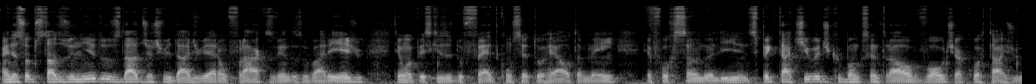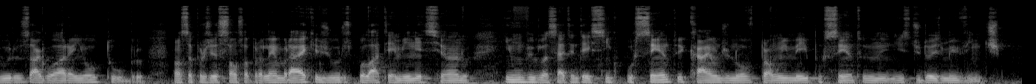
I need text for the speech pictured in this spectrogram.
Ainda sobre os Estados Unidos, os dados de atividade vieram fracos, vendas no varejo. Tem uma pesquisa do Fed com o setor real também, reforçando ali expectativa de que o Banco Central volte a cortar juros agora em outubro. Nossa projeção, só para lembrar, é que juros por lá terminem esse ano em 1,75% e caiam de novo para 1,5% no início de 2020.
